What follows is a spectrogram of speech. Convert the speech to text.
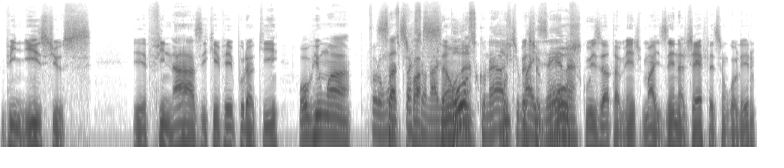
Vinícius, e Finazzi que veio por aqui. Houve uma Foram satisfação, Bosco, né? né? Acho que Maisena. Bosco, exatamente, Maisena, Jefferson, goleiro.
